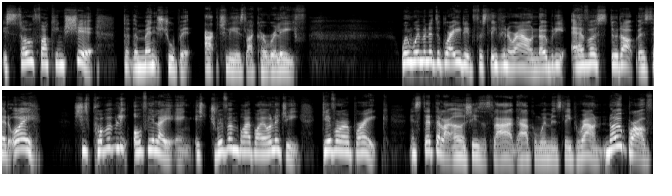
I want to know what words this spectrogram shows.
is so fucking shit that the menstrual bit actually is like a relief. When women are degraded for sleeping around, nobody ever stood up and said, Oi, She's probably ovulating. It's driven by biology. Give her a break. Instead, they're like, oh, she's a slag. How can women sleep around? No, bruv.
